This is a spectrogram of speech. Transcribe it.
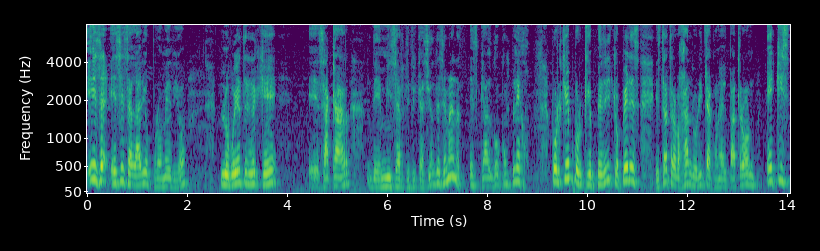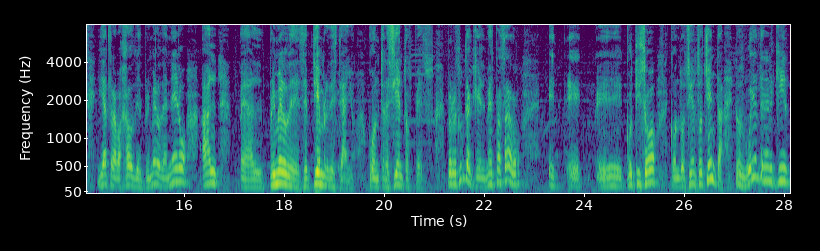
ese salario promedio lo voy a tener que eh, sacar de mi certificación de semanas. Es que algo complejo. ¿Por qué? Porque Pedrito Pérez está trabajando ahorita con el patrón X y ha trabajado del primero de enero al, al primero de septiembre de este año, con 300 pesos. Pero resulta que el mes pasado eh, eh, cotizó con 280. Entonces voy a tener que ir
